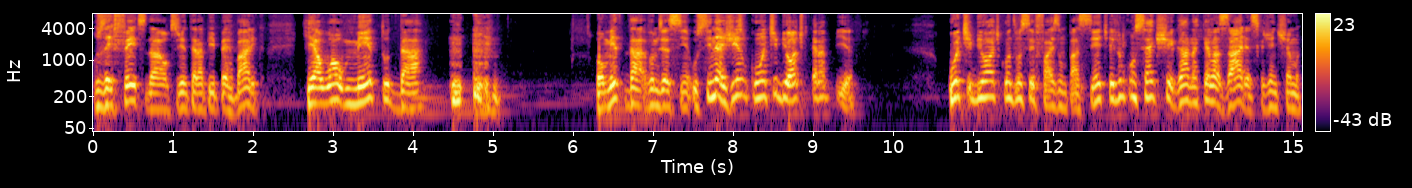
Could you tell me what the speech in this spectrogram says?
os efeitos da oxigenoterapia hiperbárica, que é o aumento da. o aumento da, vamos dizer assim, o sinergismo com antibiótico terapia. O antibiótico, quando você faz um paciente, ele não consegue chegar naquelas áreas que a gente chama,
